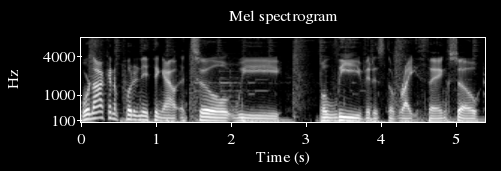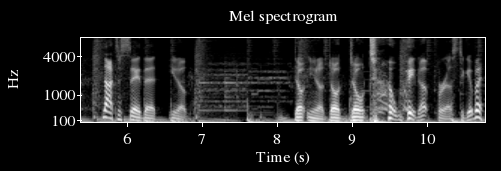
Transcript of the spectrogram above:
We're not going to put anything out until we believe it is the right thing. So not to say that you know don't you know don't don't wait up for us to get but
